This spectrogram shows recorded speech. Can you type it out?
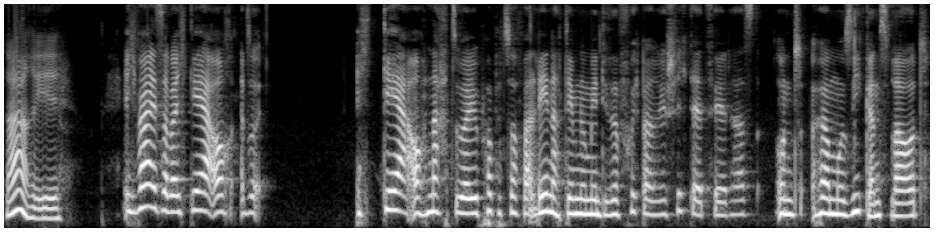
Sari. Ich weiß, aber ich gehe ja auch, also ich gehe ja auch nachts über die Poppelsdorfer Allee, nachdem du mir diese furchtbare Geschichte erzählt hast und höre Musik ganz laut.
